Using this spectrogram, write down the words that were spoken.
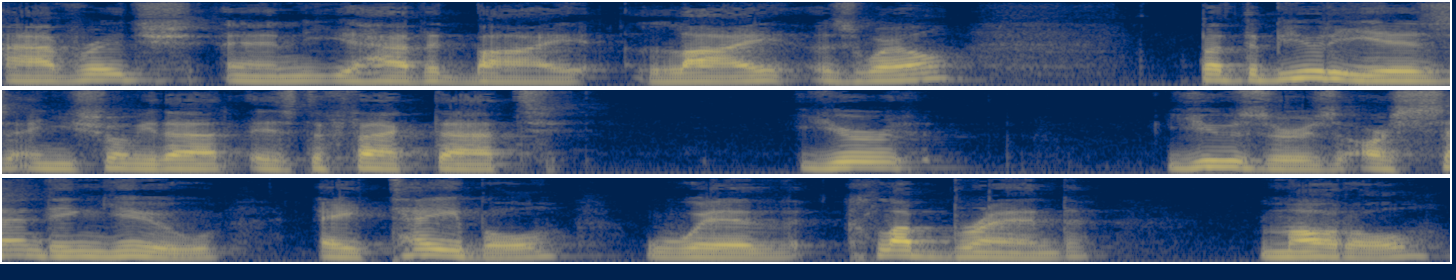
average, and you have it by lie as well. But the beauty is, and you show me that, is the fact that your users are sending you a table with club brand, model,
